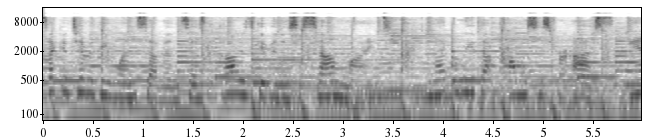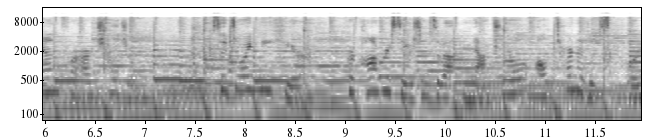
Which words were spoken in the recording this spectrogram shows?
2 Timothy 1 7 says that God has given us a sound mind, and I believe that promises for us and for our children. So join me here for conversations about natural, alternative support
